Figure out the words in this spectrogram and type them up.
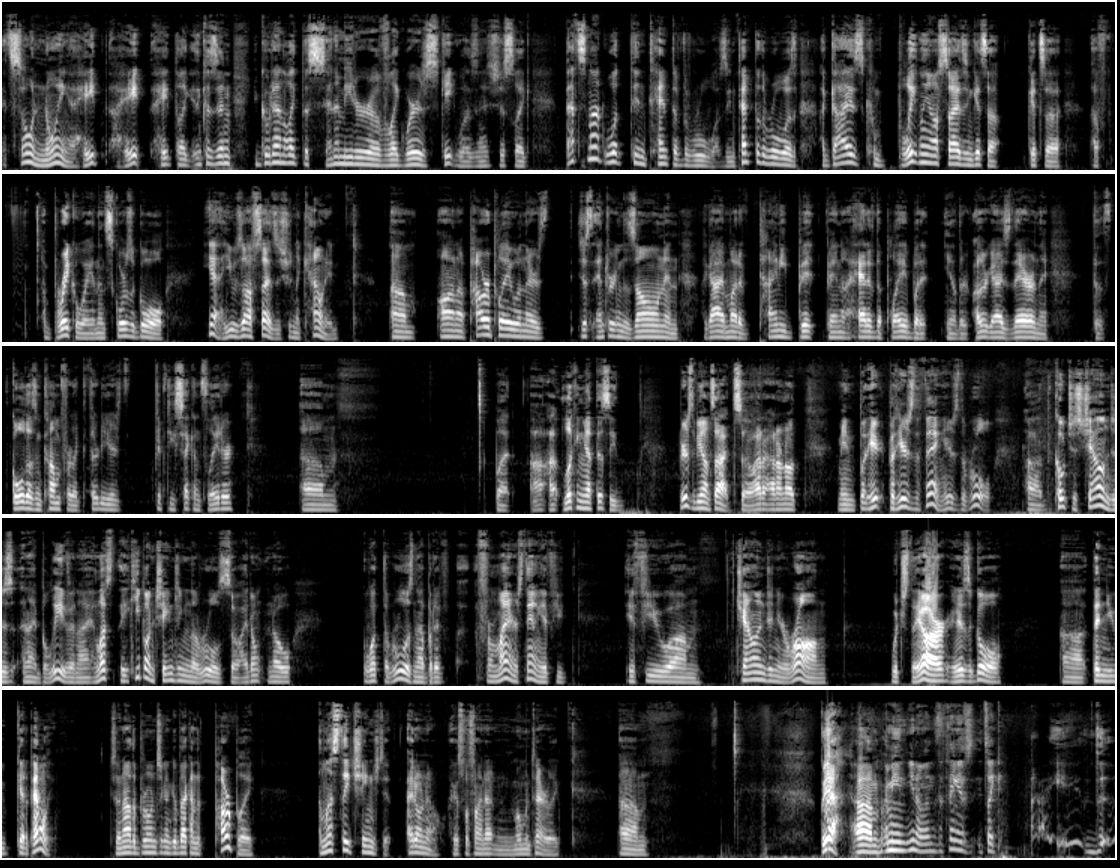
It's so annoying. I hate, I hate, I hate like because then you go down to like the centimeter of like where his skate was, and it's just like that's not what the intent of the rule was. The intent of the rule was a guy's completely offsides and gets a gets a a, a breakaway and then scores a goal. Yeah, he was offsides. It shouldn't have counted. Um, on a power play when there's just entering the zone and a guy might have tiny bit been ahead of the play, but it you know there are other guys there and they the goal doesn't come for like 30 or 50 seconds later. Um, but uh, looking at this, he appears to be on side. So I don't, I don't know. I mean, but here, but here's the thing. Here's the rule. Uh, the coaches challenges, and I believe, and I unless they keep on changing the rules, so I don't know what the rule is now. But if, from my understanding, if you if you um, challenge and you're wrong, which they are, it is a goal uh, then you get a penalty. So now the Bruins are going to go back on the power play, unless they changed it. I don't know. I guess we'll find out in momentarily. Um, but yeah, um, I mean, you know, and the thing is, it's like the,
